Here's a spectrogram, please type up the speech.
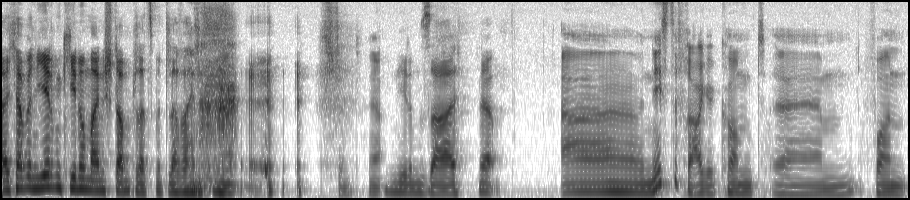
Äh, ich habe in jedem Kino meinen Stammplatz mittlerweile. Das stimmt. Ja. In jedem Saal. Ja. Äh, nächste Frage kommt ähm, von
